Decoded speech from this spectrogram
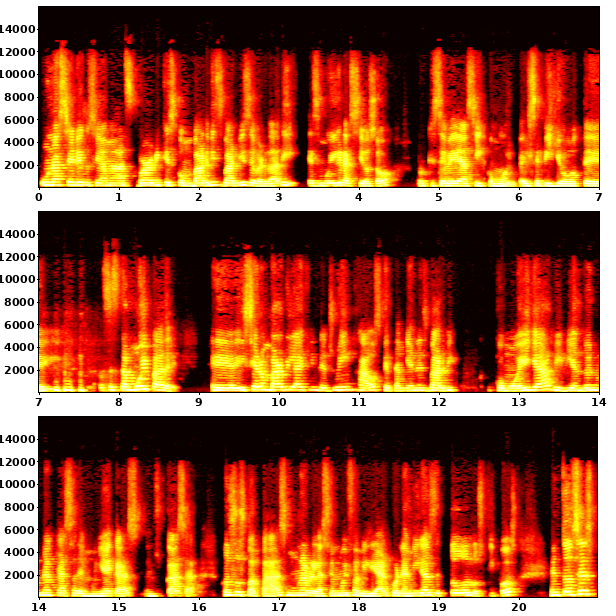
una serie que se llama Barbie, que es con Barbies, Barbies de verdad, y es muy gracioso porque se ve así como el, cepillote, y, pues está muy padre. Eh, hicieron Barbie Life in the Dream House, que también es Barbie como ella viviendo en una casa de muñecas, en su casa, con sus papás, una relación muy familiar, con amigas de todos los tipos. Entonces,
